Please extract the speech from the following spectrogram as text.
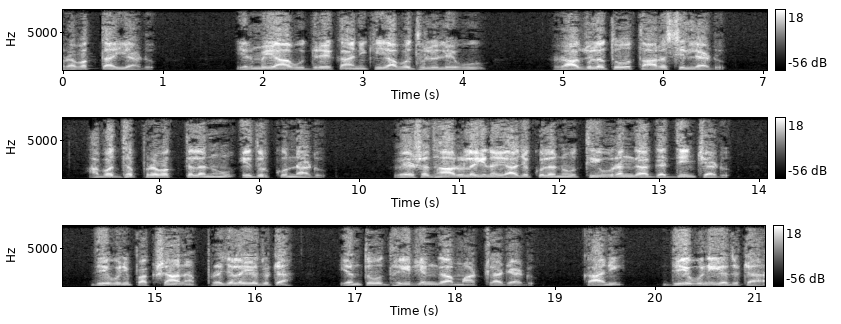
ప్రవక్త అయ్యాడు. ఇర్మియా ఉద్రేకానికి అవధులు లేవు. రాజులతో తారసిల్లాడు. అబద్ధ ప్రవక్తలను ఎదుర్కొన్నాడు. వేషధారులైన యాజకులను తీవ్రంగా గద్దించాడు. దేవుని పక్షాన ప్రజల ఎదుట ఎంతో ధైర్యంగా మాట్లాడాడు. కాని దేవుని ఎదుట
